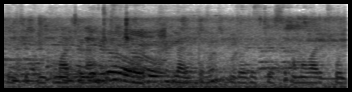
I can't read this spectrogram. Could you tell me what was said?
పిలిచి కుంకుమార్చన ఇలా ఈరోజు వచ్చేసి అమ్మవారికి పూజ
